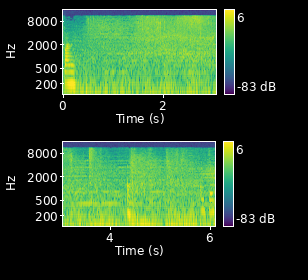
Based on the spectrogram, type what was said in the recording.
Funny. Oh. Okay.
